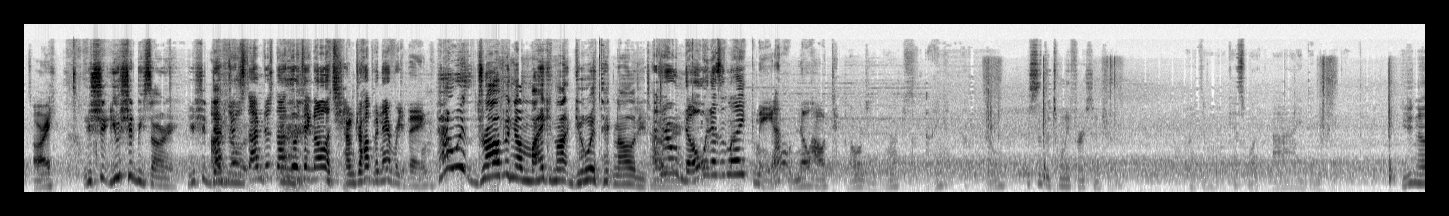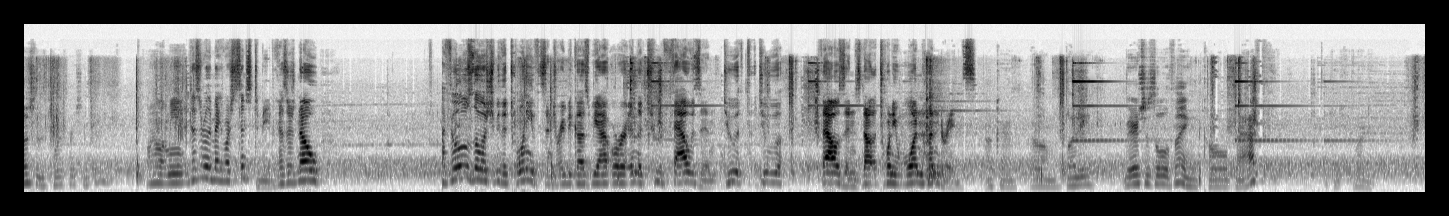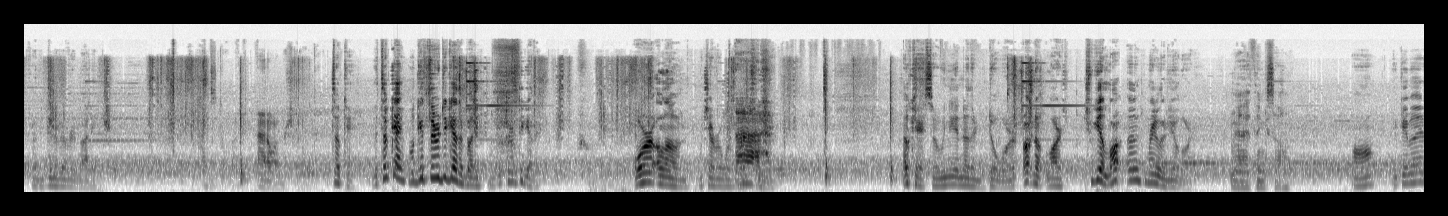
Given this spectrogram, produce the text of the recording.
Sorry. You should. You should be sorry. You should I'm just, I'm just not good with technology. I'm dropping everything. How is dropping a mic not good with technology, I don't know. It doesn't like me. I don't know how technology works. Dang it. I don't know. This is the 21st century. Guess what? I didn't. You didn't know this is the 21st century? Well, I mean, it doesn't really make much sense to me because there's no. I feel as though it should be the 20th century because we have, we're in the 2000, 2000s, not the 2100s. Um, buddy, there's this little thing called math. Just learn it. For the good of everybody. I just don't, I don't understand. It's okay. It's okay. We'll get through it together, buddy. We'll get through it together. Or alone, whichever one works Ah. for you. Okay, so we need another door. Oh, no, large. Should we get a uh, regular jail door? Yeah, I think so. Aw, you okay, bud?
